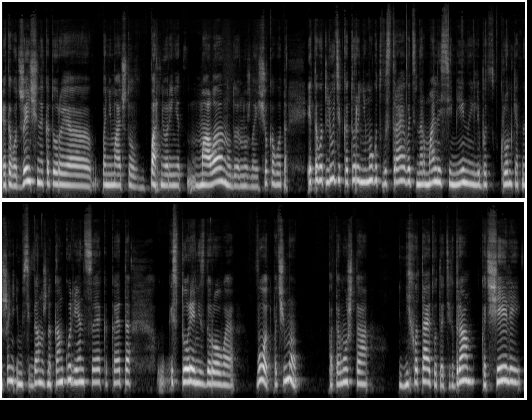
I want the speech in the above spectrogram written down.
это вот женщины, которые понимают, что партнере нет мало, ну, нужно еще кого-то. Это вот люди, которые не могут выстраивать нормальные семейные либо громкие отношения. Им всегда нужна конкуренция, какая-то история нездоровая. Вот почему. Потому что не хватает вот этих драм, качелей,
